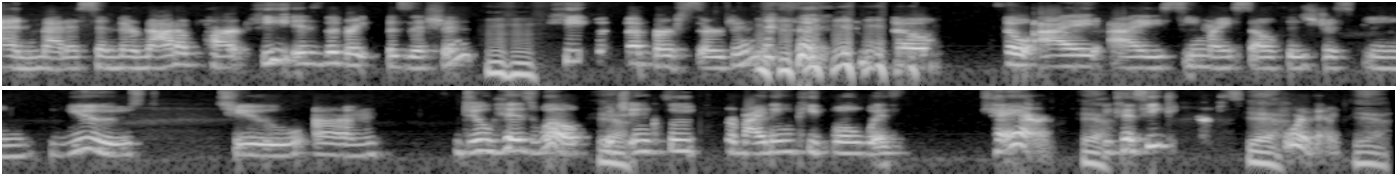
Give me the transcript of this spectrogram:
and medicine. They're not apart. He is the great physician hmm he was the first surgeon. so so I I see myself as just being used to um, do his will, which includes providing people with care Yeah. because he cares Yeah. for them. Yeah.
